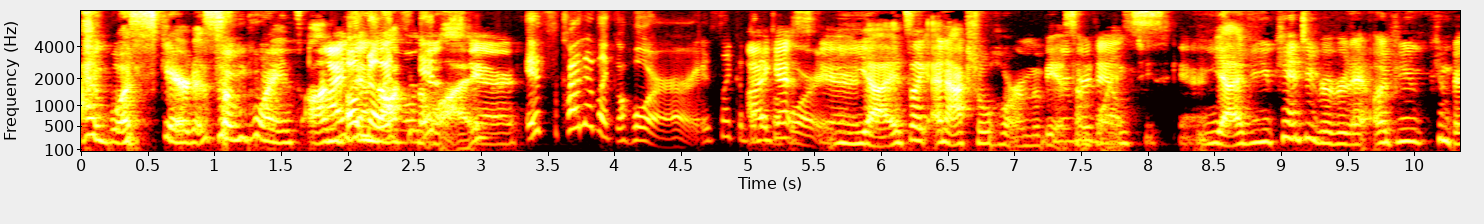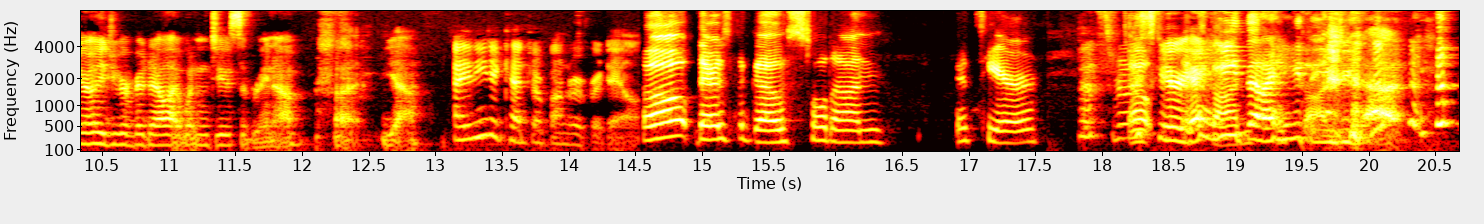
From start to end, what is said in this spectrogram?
I was scared at some points. I'm, Oh, I'm no, not it's- gonna it's lie. scared. It's kind of like a horror. It's like a bit I of get a horror. scared. Yeah, it's like an actual horror movie at some Riverdale's too points. scary. Yeah, if you can't do Riverdale, if you can barely do Riverdale, I wouldn't do Sabrina. But yeah, I need to catch up on Riverdale. Oh, there's the ghost. Hold on. It's here. that's really Oh, scary. I gone. hate that. I hate that you do that.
